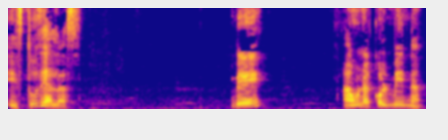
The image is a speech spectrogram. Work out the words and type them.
estudialas. Ve a una colmena.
